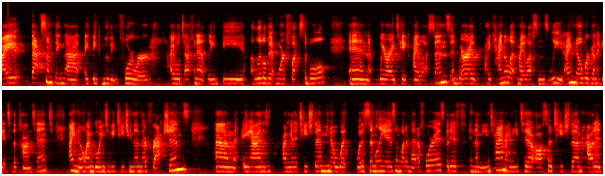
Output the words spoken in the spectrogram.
I that's something that I think moving forward, I will definitely be a little bit more flexible in where I take my lessons and where I, I kind of let my lessons lead. I know we're going to get to the content. I know I'm going to be teaching them their fractions. Um, and I'm going to teach them, you know, what what a simile is and what a metaphor is. But if in the meantime, I need to also teach them how to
